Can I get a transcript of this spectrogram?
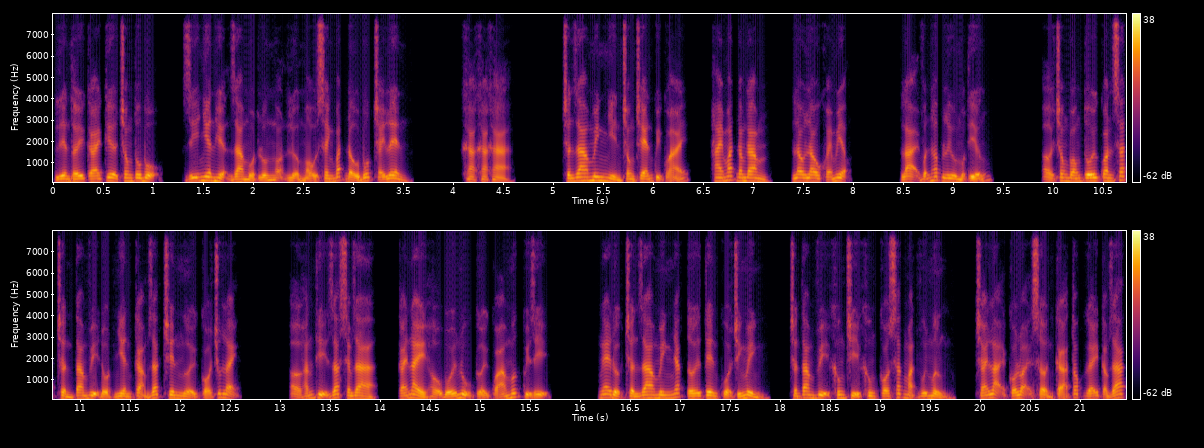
liền thấy cái kia trong tô bộ, dĩ nhiên hiện ra một luồng ngọn lửa màu xanh bắt đầu bốc cháy lên. Kha kha kha trần gia minh nhìn trong chén quỷ quái, hai mắt đăm đăm, lau lau khóe miệng. Lại vẫn hấp lưu một tiếng. Ở trong bóng tối quan sát trần tam vị đột nhiên cảm giác trên người có chút lạnh. Ở hắn thị giác xem ra, cái này hậu bối nụ cười quá mức quỷ dị. Nghe được trần gia minh nhắc tới tên của chính mình, trần tam vị không chỉ không có sắc mặt vui mừng, trái lại có loại sợn cả tóc gãy cảm giác.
